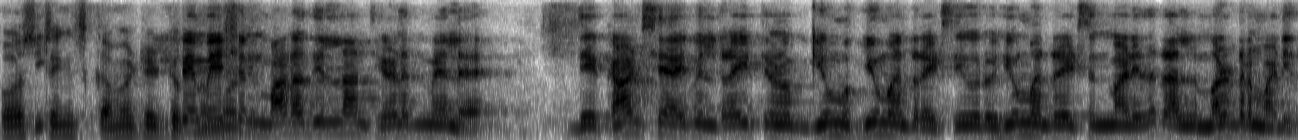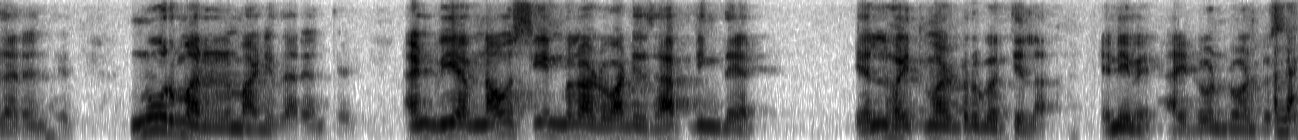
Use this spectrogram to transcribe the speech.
ಪೋಸ್ಟಿಂಗ್ಸ್ ಕಮಿಟೆಡ್ ಟು ಇನ್ಫಾರ್ಮೇಷನ್ ಮಾಡೋದಿಲ್ಲ ಅಂತ ಹೇಳಿದ ಮೇಲೆ they can't say I will write human rights ಇವರು ಹ್ಯೂಮನ್ ರೈಟ್ಸ್ ಮಾಡಿದ್ರೆ ಅಲ್ಲಿ ಮರ್ಡರ್ ಮಾಡಿದ್ದಾರೆ ಅಂತ ಹೇಳಿ ನೂರು ಮರ್ಡರ್ ಮಾಡಿದ್ದಾರೆ ಅಂತ ಹೇಳಿ and we have now seen milord what is happening there ಎಲ್ಲಿ ಹೋಯ್ತು ಮಾಡ್ರು ಗೊತ್ತಿಲ್ಲ anyway I don't want to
